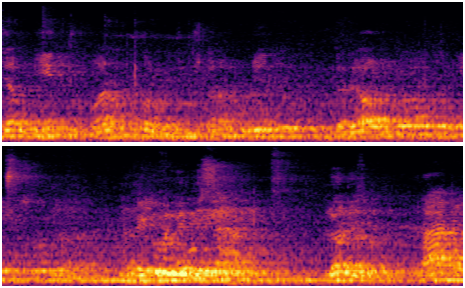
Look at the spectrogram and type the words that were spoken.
Jam gitu, baru kalau sekarang begitu dari awal tuh gitu sudah. Ada.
